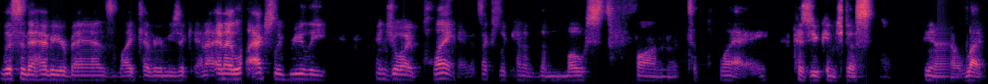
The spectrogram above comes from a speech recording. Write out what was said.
listened to heavier bands, liked heavier music, and and I actually really enjoy playing it. It's actually kind of the most fun to play because you can just, you know, let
